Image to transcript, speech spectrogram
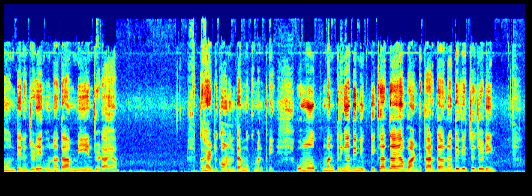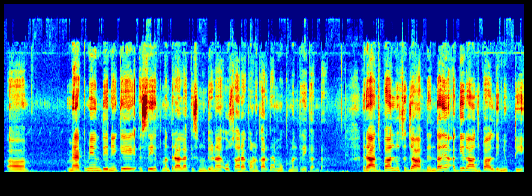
ਹੁੰਦੇ ਨੇ ਜਿਹੜੇ ਉਹਨਾਂ ਦਾ ਮੇਨ ਜਿਹੜਾ ਆ ਹੈੱਡ ਕੌਣ ਹੁੰਦਾ ਹੈ? ਮੁੱਖ ਮੰਤਰੀ। ਉਹ ਮੁੱਖ ਮੰਤਰੀਆਂ ਦੀ ਨਿਯੁਕਤੀ ਕਰਦਾ ਆ, ਵੰਡ ਕਰਦਾ ਉਹਨਾਂ ਦੇ ਵਿੱਚ, ਜਿਹੜੀ ਮਹਿਕਮੇ ਹੁੰਦੇ ਨੇ ਕਿ ਸਿਹਤ ਮੰਤਰਾਲਾ ਕਿਸ ਨੂੰ ਦੇਣਾ ਉਹ ਸਾਰਾ ਕੌਣ ਕਰਦਾ ਹੈ? ਮੁੱਖ ਮੰਤਰੀ ਕਰਦਾ ਰਾਜਪਾਲ ਨੂੰ ਸੁਝਾਅ ਦਿੰਦਾ ਹੈ ਅੱਗੇ ਰਾਜਪਾਲ ਦੀ ਨਿਯੁਕਤੀ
